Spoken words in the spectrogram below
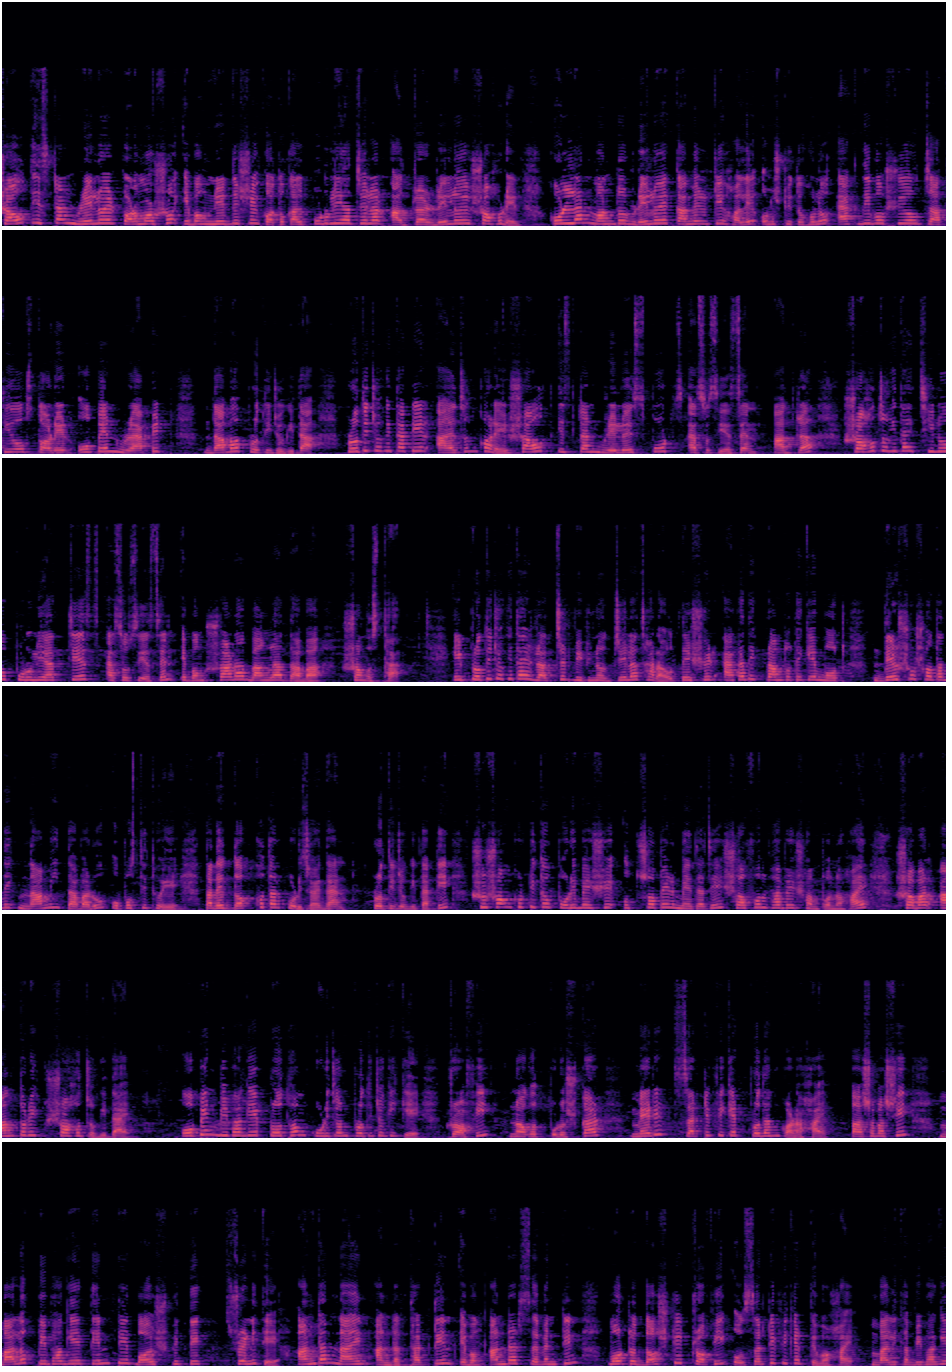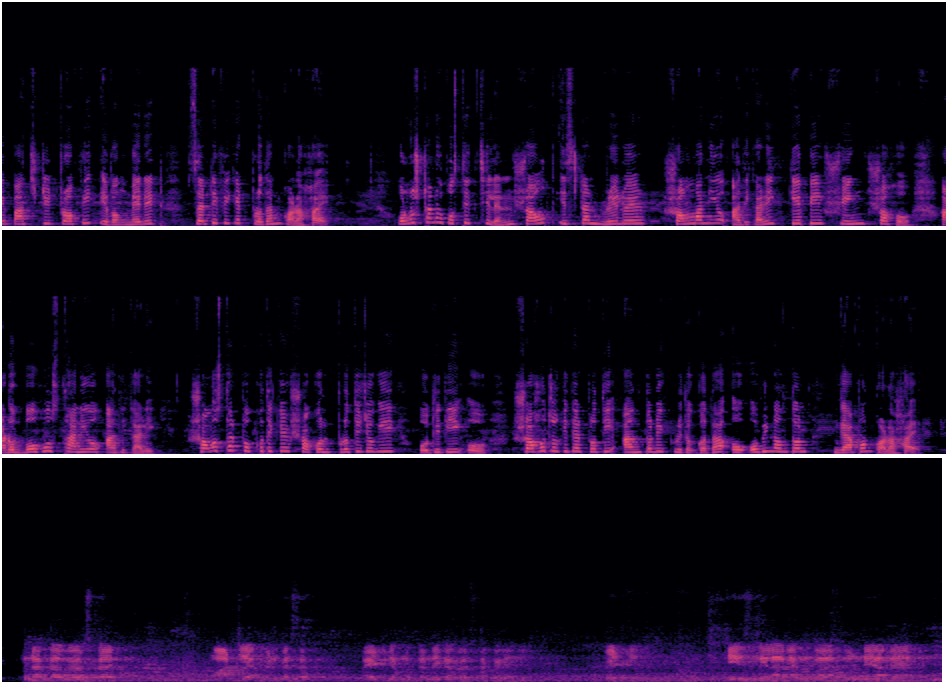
South eastern রেলওয়ের পরামর্শ এবং নির্দেশে গতকাল পুরুলিয়া জেলার আদ্রার রেলওয়ে শহরের কল্যাণ মণ্ডপ রেলওয়ে কমিউনিটি হলে অনুষ্ঠিত হল এক দিবসীয় জাতীয় স্তরের ওপেন র্যাপিড দাবা প্রতিযোগিতা। প্রতিযোগিতাটির আয়োজন করে South Eastern Railway Sports Association. Adra সহযোগিতায় ছিল পুরুলিয়া চেস অ্যাসোসিয়েশন এবং সারা বাংলা দাবা সংস্থা। এই প্রতিযোগিতায় রাজ্যের বিভিন্ন জেলা ছাড়াও দেশের একাধিক প্রান্ত থেকে মোট দেড়শো শতাধিক নামী দাবারু উপস্থিত হয়ে তাদের দক্ষতার পরিচয় দেন। প্রতিযোগিতাটি সুসংগঠিত পরিবেশে, উৎসবের মেজাজে সফলভাবে সম্পন্ন হয় সবার আন্তরিক সহযোগিতায়। ওপেন বিভাগে প্রথম কুড়িজন প্রতিযোগীকে ট্রফি, নগদ পুরস্কার, মেরিট সার্টিফিকেট প্রদান করা হয়। পাশাপাশি বালক বিভাগে তিনটি বয়সভিত্তিক শ্রেণীতে আন্ডার নাইন আন্ডার থার্টিন এবং আন্ডার সেভেন্টিন মোট দশটি ট্রফি ও সার্টিফিকেট দেওয়া হয়। বালিকা বিভাগে পাঁচটি ট্রফি এবং মেরিট সার্টিফিকেট প্রদান করা হয়। অনুষ্ঠানে উপস্থিত ছিলেন সাউথ ইস্টার্ন রেলওয়ের সম্মানীয় আধিকারিক কেপি সিং সহ আরও বহু স্থানীয় আধিকারিক। সংস্থার পক্ষ থেকে সকল প্রতিযোগী, অতিথি ও সহযোগিতার প্রতি আন্তরিক কৃতজ্ঞতা ও অভিনন্দন জ্ঞাপন করা হয়। केस मेला में इंडिया में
